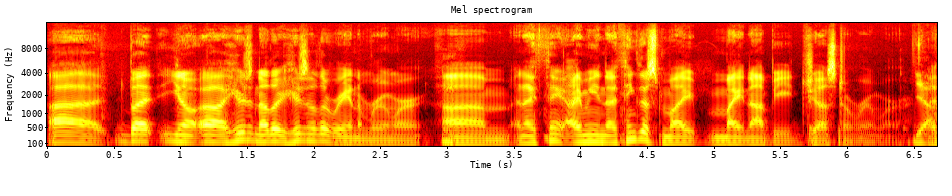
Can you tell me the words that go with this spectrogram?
Uh, but you know, uh, here's another here's another random rumor. Hmm. Um, and I think I mean I think this might might not be just a rumor. Yeah.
